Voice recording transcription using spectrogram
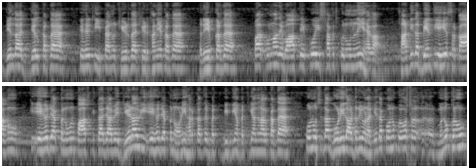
ਜਿਹਦਾ ਦਿਲ ਕਰਦਾ ਹੈ, ਕਿਸੇ ਧੀ ਭੈਣ ਨੂੰ ਛੇੜਦਾ ਛੇੜਖਾਨੀਆਂ ਕਰਦਾ ਰੇਪ ਕਰਦਾ ਪਰ ਉਹਨਾਂ ਦੇ ਵਾਸਤੇ ਕੋਈ ਸਖਤ ਕਾਨੂੰਨ ਨਹੀਂ ਹੈਗਾ। ਸਾਡੀ ਤਾਂ ਬੇਨਤੀ ਇਹੀ ਹੈ ਸਰਕਾਰ ਨੂੰ ਕਿ ਇਹੋ ਜਿਹਾ ਕਾਨੂੰਨ ਪਾਸ ਕੀਤਾ ਜਾਵੇ, ਜਿਹੜਾ ਵੀ ਇਹੋ ਜਿਹਾ ਕਾਨੂੰਨੀ ਹਰਕਤ ਬੱਚ- ਬੀਬੀਆਂ ਬੱਚੀਆਂ ਦੇ ਨਾਲ ਕਰਦਾ ਹੈ, ਉਹਨੂੰ ਸਿੱਧਾ ਗੋਲੀ ਦਾ ਆਰਡਰ ਹੀ ਹੋਣਾ ਚਾਹੀਦਾ, ਕੋਈ ਕੋਈ ਉਸ ਮਨੁੱਖ ਨੂੰ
